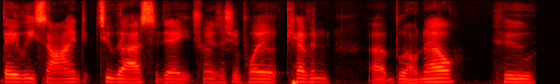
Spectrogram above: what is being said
they re signed two guys today transition player Kevin uh, Brownell, who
